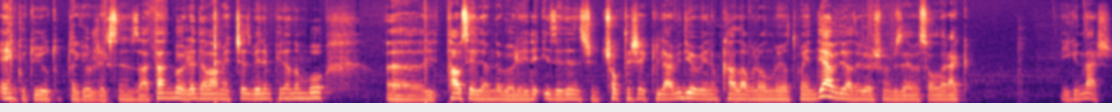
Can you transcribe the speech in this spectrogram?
En kötü YouTube'da göreceksiniz zaten. Böyle devam edeceğiz. Benim planım bu. Ee, tavsiyelerim de böyleydi. İzlediğiniz için çok teşekkürler. Video benim kanala abone olmayı unutmayın. Diğer videoda görüşmek üzere ve olarak iyi günler.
